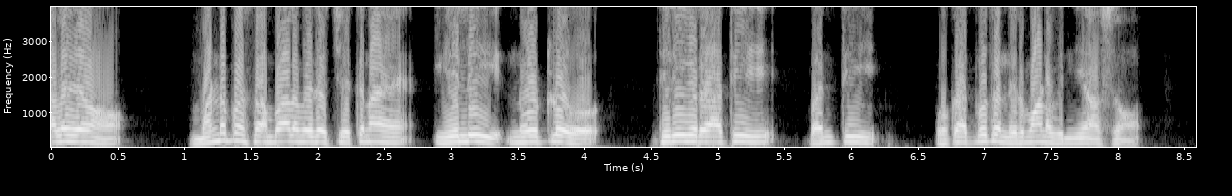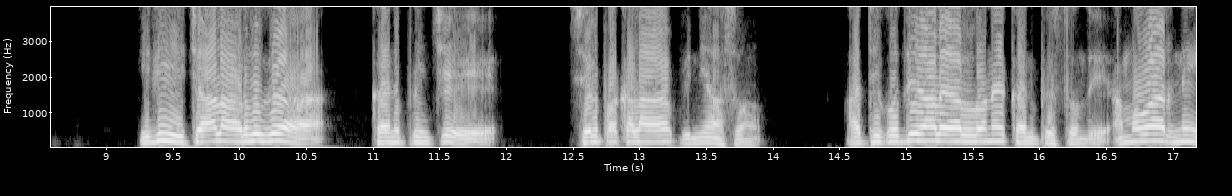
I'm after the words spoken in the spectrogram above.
ఆలయం మండప స్తంభాల మీద చెక్కిన ఎలి నోట్లో తిరిగి రాతి బంతి ఒక అద్భుత నిర్మాణ విన్యాసం. ఇది చాలా అరుదుగా కనిపించే శిల్పకళ విన్యాసం. అతి కొద్ది ఆలయాల్లోనే కనిపిస్తుంది. అమ్మవారిని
